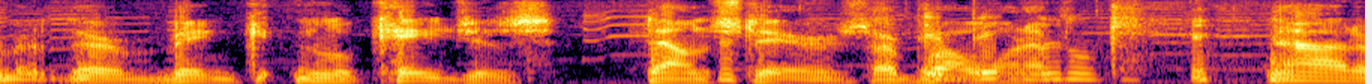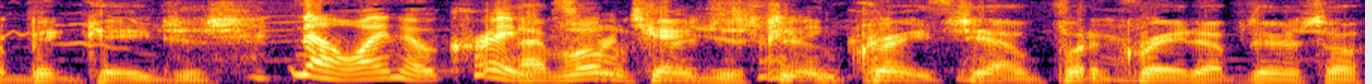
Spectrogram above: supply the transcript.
their big little cages downstairs. I brought one little. up. ca- No, the big cages. no, I know crates. I have little cages too, training crates. Yeah, we put a crate up there. So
